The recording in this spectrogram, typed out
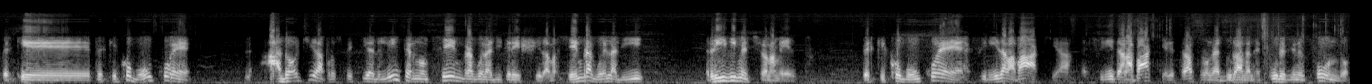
Perché, perché comunque ad oggi la prospettiva dell'Inter non sembra quella di crescita, ma sembra quella di ridimensionamento. Perché comunque è finita la pacchia, è finita una pacchia che tra l'altro non è durata neppure fino in fondo,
